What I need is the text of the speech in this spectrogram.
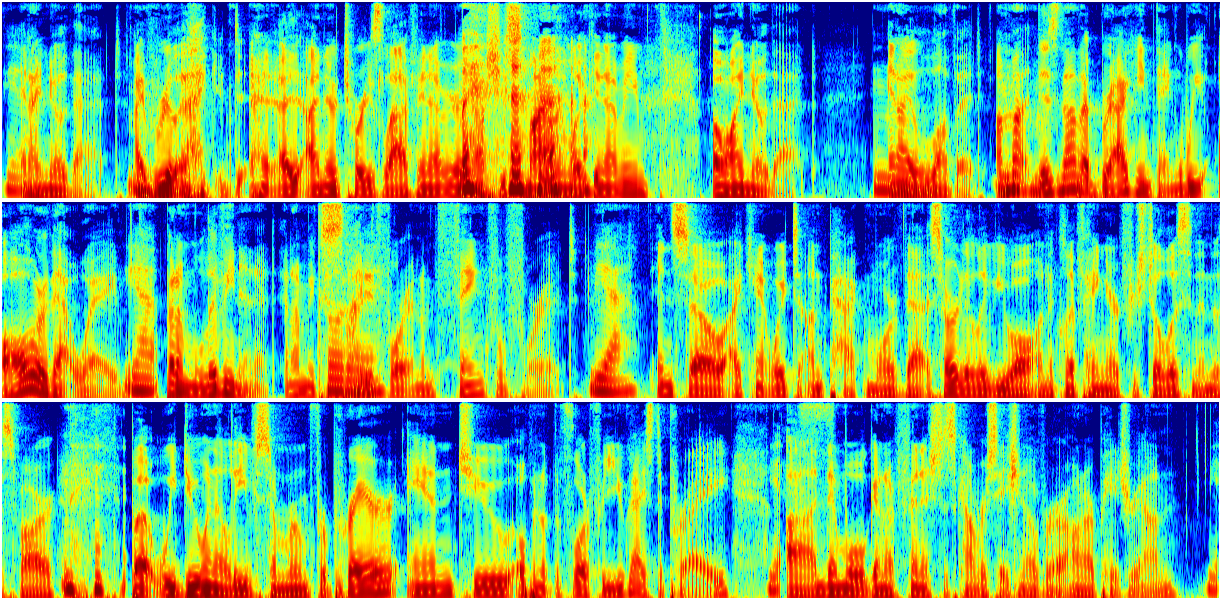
Yeah. And I know that. I Mhm. really like I, I know Tori's laughing at me right now. She's smiling, looking at me. Oh, I know that. And I Mhm. love it. I'm not this is Mhm. not a bragging thing. We all are that way. Yeah. But I'm living in it and I'm excited Totally. for it and I'm thankful for it. Yeah. And so I can't wait to unpack more of that. Sorry to leave you all on a cliffhanger if you're still listening this far, but we do want to leave some room for prayer and to open up the floor for you guys to pray. Yes. Uh, and then we're going to finish this conversation over on our Patreon. yeah.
